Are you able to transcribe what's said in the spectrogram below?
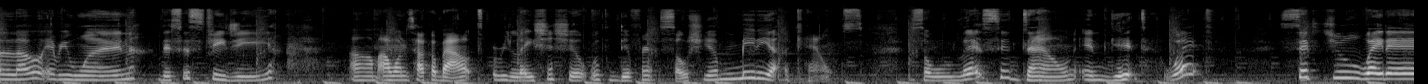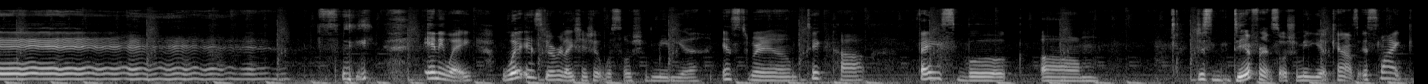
Hello, everyone. This is Gigi. Um, I want to talk about relationship with different social media accounts. So let's sit down and get what situated. anyway, what is your relationship with social media? Instagram, TikTok, Facebook, um, just different social media accounts. It's like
